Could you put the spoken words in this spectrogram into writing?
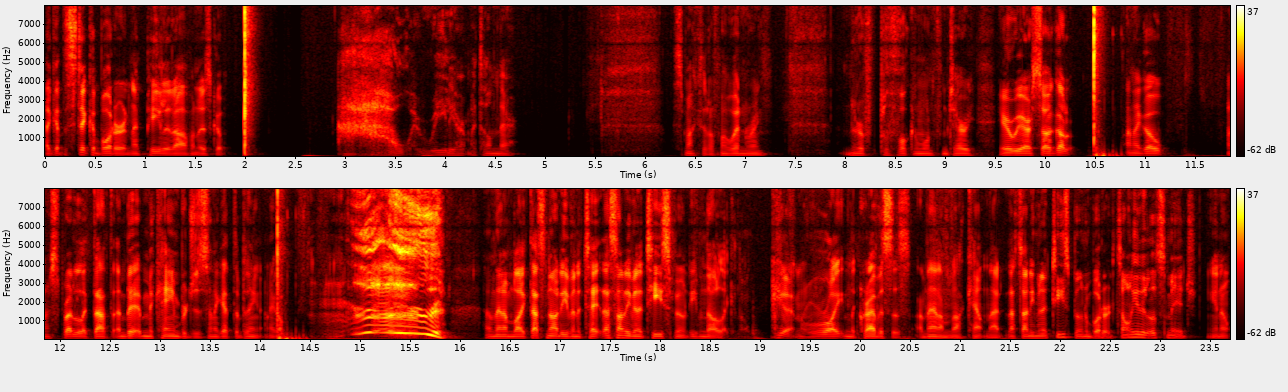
I get the stick of butter and I peel it off and I just go Ow, it really hurt my thumb there. Smacked it off my wedding ring. Another fucking one from Terry. Here we are. So I got, and I go, and I spread it like that, a bit of McCambridge's, and I get the thing, and I go, and then I'm like, that's not even a ta- that's not even a teaspoon, even though like getting right in the crevices, and then I'm not counting that. That's not even a teaspoon of butter. It's only a little smidge, you know.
